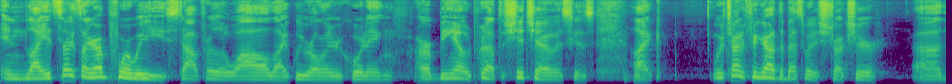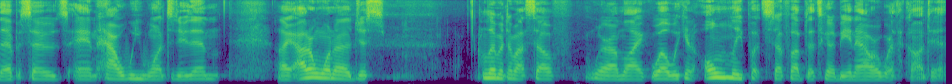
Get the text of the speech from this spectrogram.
and like it sucks. Like right before we stopped for a little while, like we were only recording or being able to put out the shit show is because like we're trying to figure out the best way to structure uh, the episodes and how we want to do them. Like I don't want to just limit to myself where I'm like, well, we can only put stuff up that's going to be an hour worth of content.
